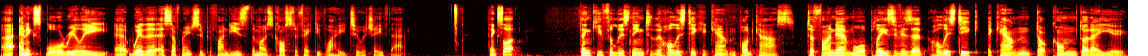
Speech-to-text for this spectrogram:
uh, and explore really uh, whether a self-managed super fund is the most cost-effective way to achieve that. Thanks a lot. Thank you for listening to the Holistic Accountant podcast. To find out more, please visit holisticaccountant.com.au.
